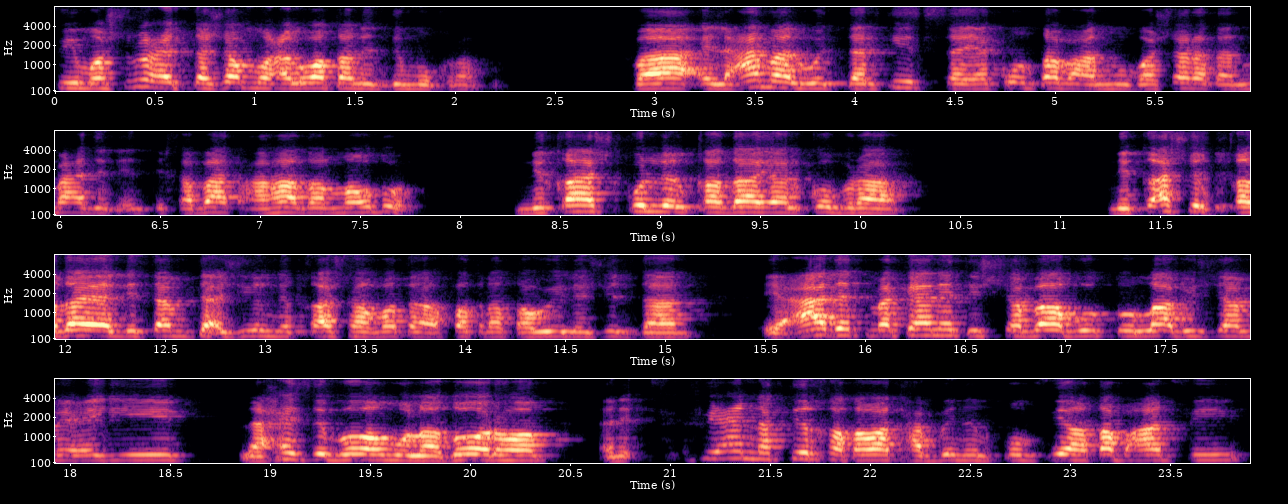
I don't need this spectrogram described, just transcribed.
في مشروع التجمع الوطني الديمقراطي. فالعمل والتركيز سيكون طبعا مباشرة بعد الانتخابات على هذا الموضوع. نقاش كل القضايا الكبرى نقاش القضايا اللي تم تأجيل نقاشها فترة, طويلة جدا. إعادة مكانة الشباب والطلاب الجامعيين لحزبهم ولدورهم يعني في عندنا كثير خطوات حابين نقوم فيها. طبعا في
